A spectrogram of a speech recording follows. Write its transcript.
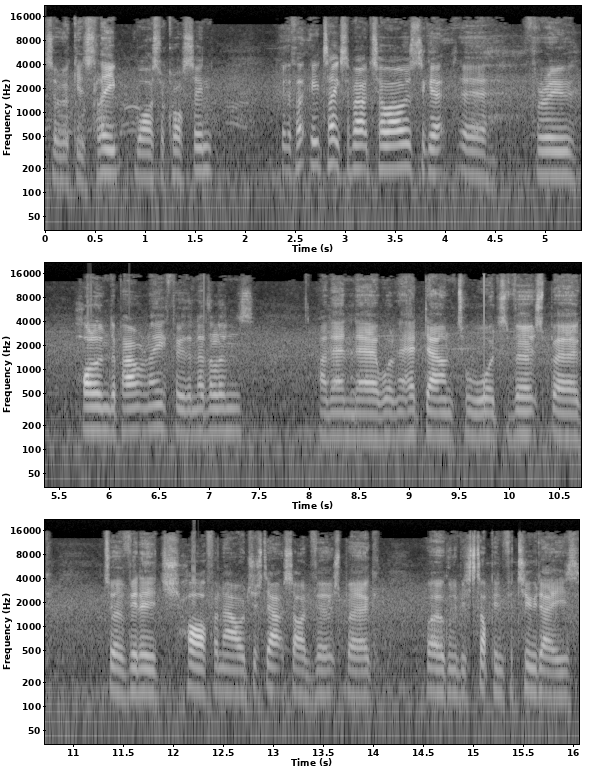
so we can sleep whilst we're crossing. It, it takes about two hours to get uh, through Holland, apparently, through the Netherlands, and then uh, we're going to head down towards Würzburg to a village half an hour just outside Würzburg where we're going to be stopping for two days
